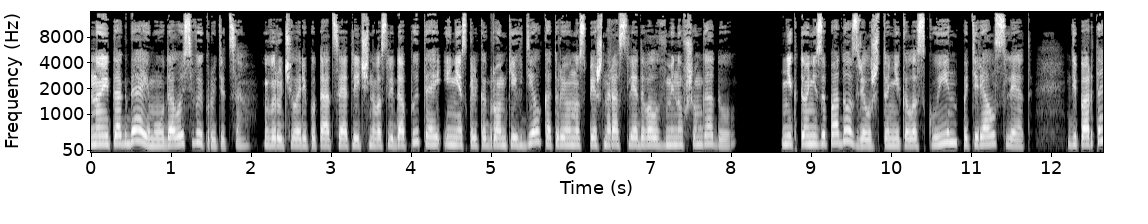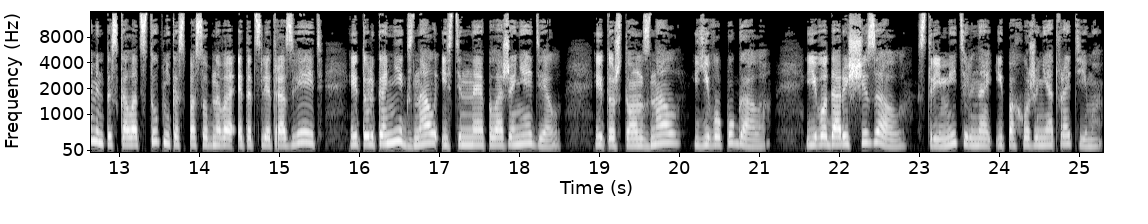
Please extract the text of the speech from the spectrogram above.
Но и тогда ему удалось выкрутиться. Выручила репутация отличного следопыта и несколько громких дел, которые он успешно расследовал в минувшем году. Никто не заподозрил, что Николас Куин потерял след. Департамент искал отступника, способного этот след развеять, и только Ник знал истинное положение дел. И то, что он знал, его пугало. Его дар исчезал, стремительно и, похоже, неотвратимо.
